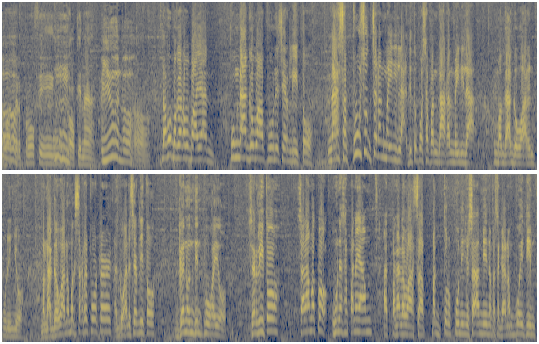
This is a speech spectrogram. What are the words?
waterproofing, okay na. Ayun, oh. Oo. Naku, mga kababayan, kung nagawa po ni Sir Lito, nasa pusod siya ng Maynila, dito po sa Pandakan, Maynila, magagawa rin po ninyo. Managawa ng Magsak Reporter, nagawa ni Sir Lito, ganon din po kayo. Sir Lito, salamat po. Una sa panayam at pangalawa sa pagtur po ninyo sa amin na masaganang buhay team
